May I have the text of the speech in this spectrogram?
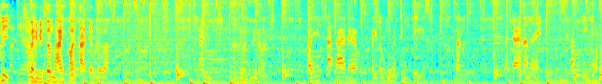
เฮ้ยทำไมมีต้นไม้ขวางทางเต็มเลยวะไม่ไม่โดนไม่โดนไปตัดได้แล้ว ไปตรงที่มันเป็นกิ่งอะมันกระจายนั้นให้ตัดกิ่งออกไป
